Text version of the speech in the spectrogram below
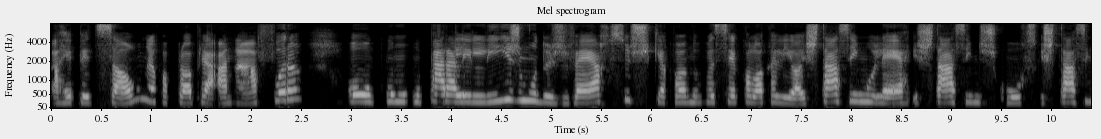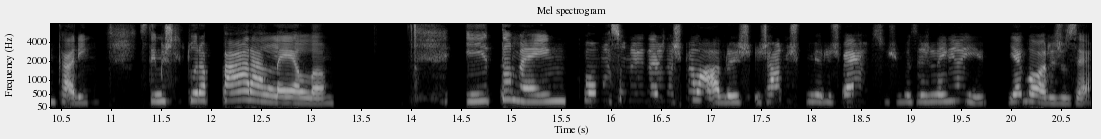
a repetição, né, com a própria anáfora, ou com o paralelismo dos versos, que é quando você coloca ali, ó, está sem mulher, está sem discurso, está sem carinho. Você tem uma estrutura paralela e também com a sonoridade das palavras. Já nos primeiros versos, vocês leem aí. E agora, José?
